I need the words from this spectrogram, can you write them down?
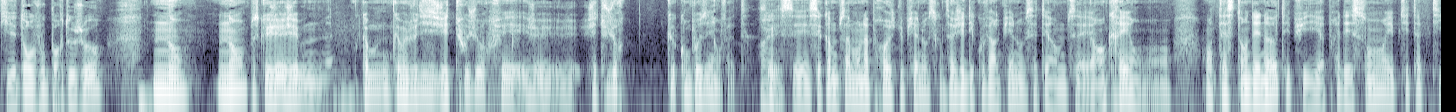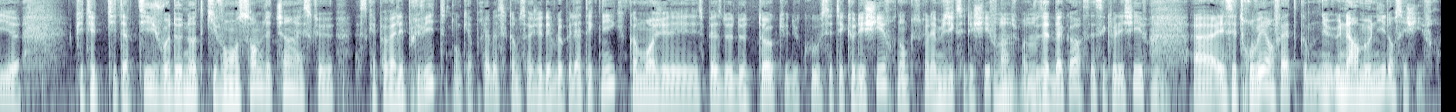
qui est en vous pour toujours? Non, non, parce que j'ai, comme, comme je vous dis, j'ai toujours fait, j'ai toujours que composé en fait. C'est comme ça mon approche du piano, c'est comme ça que j'ai découvert le piano. C'était en, en créant, en, testant des notes et puis après des sons et petit à petit. Euh, puis petit à petit, je vois deux notes qui vont ensemble. Je dis, tiens, est-ce que est-ce qu'elles peuvent aller plus vite? Donc après, bah, c'est comme ça que j'ai développé la technique. Comme moi, j'ai des espèces de, de tocs. Du coup, c'était que des chiffres. Donc parce que la musique, c'est des chiffres. Hein, mmh, je pense que mmh. vous êtes d'accord. C'est que les chiffres. Mmh. Euh, et c'est trouvé en fait comme une harmonie dans ces chiffres.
